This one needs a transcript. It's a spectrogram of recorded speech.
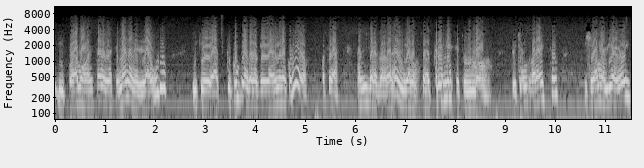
y podamos avanzar en la semana en el laburo y que, que cumplan con lo que habían acordado. O sea, así se recordarán, digamos, o sea, tres meses estuvimos luchando para esto y llegamos al día de hoy,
